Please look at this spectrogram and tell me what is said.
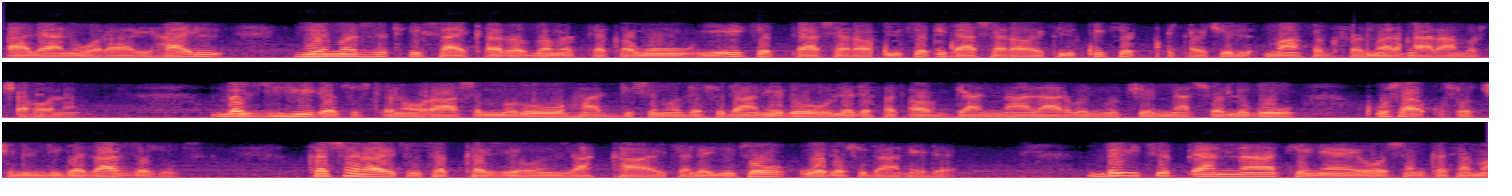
ጣሊያን ወራሪ ኃይል የመርዝ ጢስ ሳይቀር በመጠቀሙ የኢትዮጵያ ሰራዊት ኢትዮጵያ ሰራዊት ሊኢትዮጵያዎችን ማፈግፈግ መራራ ምርጫ ሆነ። በዚህ ሂደት ውስጥ ነው ራስ ምሩ ሐዲስን ወደ ሱዳን ሄዶ ለደፈጣ ውጊያና ለአርበኞቹ የሚያስፈልጉ ቁሳቁሶችን እንዲገዛ አዘዙት። ከሰራዊቱ ተከዜ ወንዝ አካባቢ ተለይቶ ወደ ሱዳን ሄደ። በኢትዮጵያና ኬንያ የወሰን ከተማ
